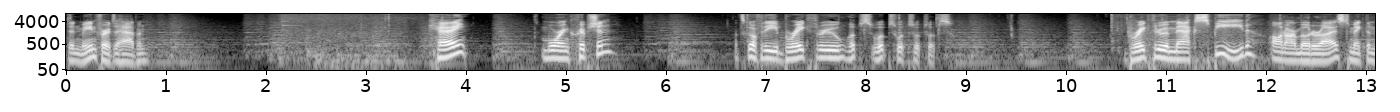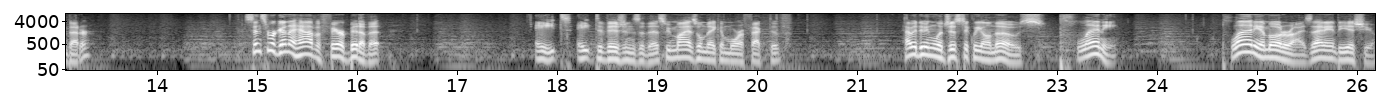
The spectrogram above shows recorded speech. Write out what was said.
Didn't mean for it to happen. Okay. More encryption. Let's go for the breakthrough. Whoops, whoops, whoops, whoops, whoops. Breakthrough and max speed on our motorized to make them better. Since we're going to have a fair bit of it, eight, eight divisions of this, we might as well make them more effective. How are we doing logistically on those? Plenty. Plenty of motorized. That ain't the issue.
